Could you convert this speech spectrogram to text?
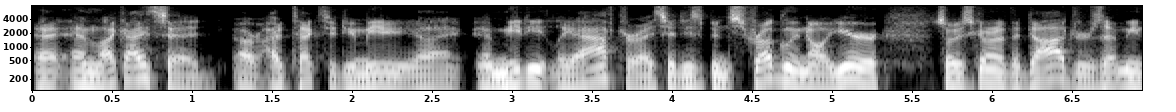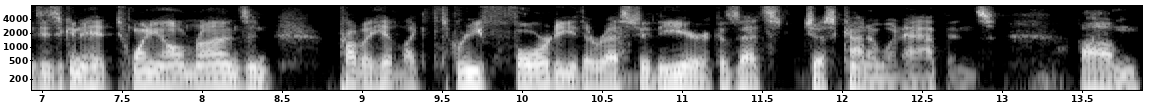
And, and like I said, or I texted you immediately, immediately after, I said he's been struggling all year. So he's going to the Dodgers. That means he's going to hit 20 home runs and probably hit like 340 the rest of the year because that's just kind of what happens. Um,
